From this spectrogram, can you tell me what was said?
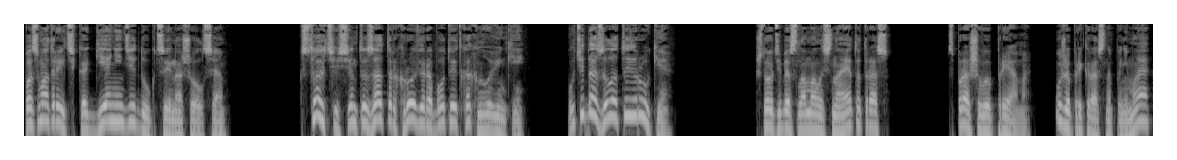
Посмотрите, как гений дедукции нашелся. «Кстати, синтезатор крови работает как новенький. У тебя золотые руки». «Что у тебя сломалось на этот раз?» Спрашиваю прямо, уже прекрасно понимая,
